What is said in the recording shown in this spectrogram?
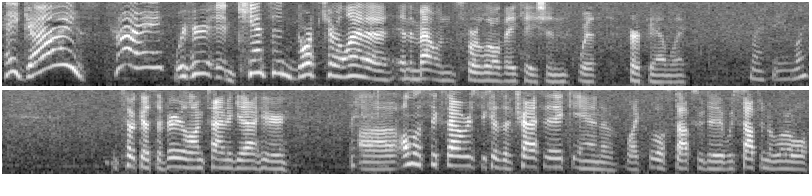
Hey guys! Hi. We're here in Canton, North Carolina in the mountains for a little vacation with her family. My family. It took us a very long time to get out here. Uh, almost six hours because of traffic and of like little stops we did. We stopped in a little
